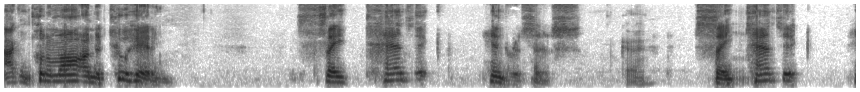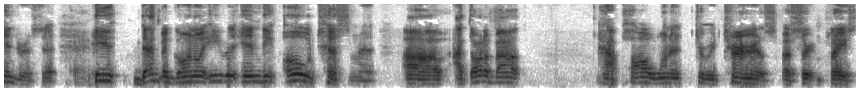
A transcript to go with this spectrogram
I can put them all under two heading satanic hindrances. Okay. Satanic hindrances. Okay. He that's been going on even in the Old Testament. Uh, I thought about how Paul wanted to return a, a certain place,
